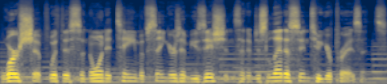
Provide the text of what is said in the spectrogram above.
worship with this anointed team of singers and musicians that have just led us into your presence.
